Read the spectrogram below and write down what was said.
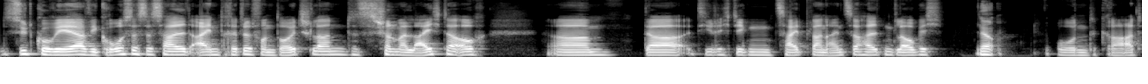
Südkorea, wie groß ist es halt? Ein Drittel von Deutschland. Das ist schon mal leichter auch, ähm, da die richtigen Zeitplan einzuhalten, glaube ich. Ja. Und gerade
